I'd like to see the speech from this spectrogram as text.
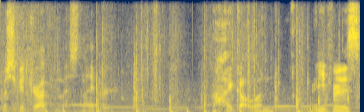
Wish I could drop you my sniper. Oh, I got one. Ready for this?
